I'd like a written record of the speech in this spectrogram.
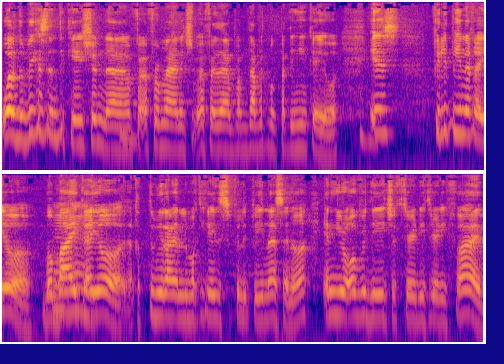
Well, the biggest indication uh, for, for manage uh, for, for dapat magpatingin kayo is Filipina kayo, babae kayo, tumira, lumaki kayo sa Pilipinas, ano? And you're over the age of 30, 35.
